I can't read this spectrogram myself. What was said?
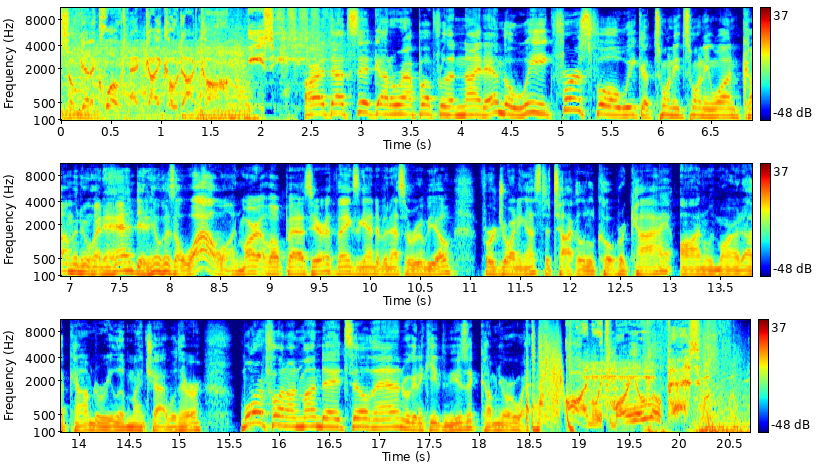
so get a quote at geico.com. Easy. All right, that's it. Got to wrap up for the night and the week. First full week of 2021 coming to an end, and it was a wild one. Mario Lopez here. Thanks again to Vanessa Rubio for joining us to talk a little Cobra Kai on with Mario.com to relive my chat with her. More fun on Monday. Till then, we're going to keep the music coming your way. On with Mario Lopez.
